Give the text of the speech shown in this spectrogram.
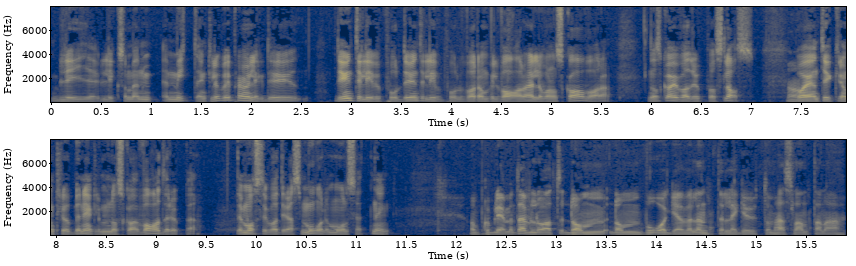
bli liksom en, en mittenklubb i Premier League. Det är ju det är inte Liverpool, det är ju inte Liverpool vad de vill vara eller vad de ska vara. De ska ju vara där uppe och slåss. Ja. Vad jag än tycker om klubben egentligen, men de ska vara där uppe. Det måste ju vara deras mål och målsättning. Och problemet är väl då att de, de vågar väl inte lägga ut de här slantarna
